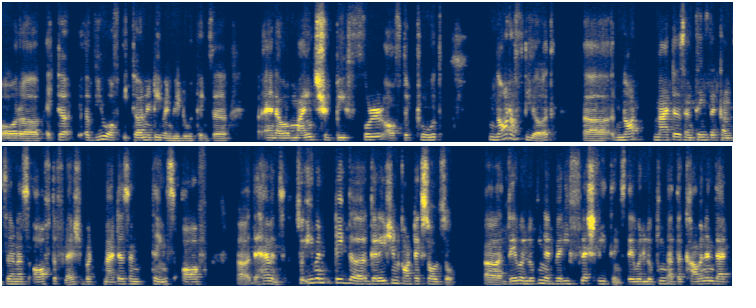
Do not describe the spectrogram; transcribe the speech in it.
or a, a, view of eternity when we do things. Uh, and our minds should be full of the truth not of the earth uh, not matters and things that concern us of the flesh, but matters and things of uh, the heavens. So even take the Galatian context also. Uh, they were looking at very fleshly things. They were looking at the covenant that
